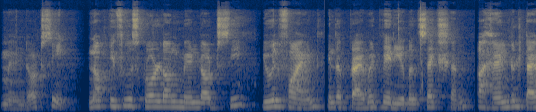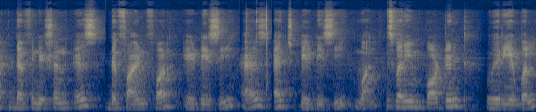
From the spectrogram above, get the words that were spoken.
main.c. Now if you scroll down main.c you will find in the private variable section a handle type definition is defined for ADC as HADC1. It's very important variable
